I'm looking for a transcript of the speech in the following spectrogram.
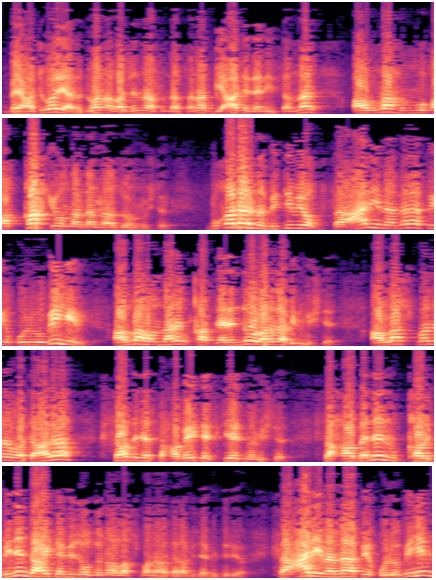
beyatı var ya Rıdvan ağacının altında sana biat eden insanlar Allah muhakkak ki onlardan razı olmuştur. Bu kadar mı? Bitim yok. فَعَلِمَ مَا فِي قُلُوبِهِمْ Allah onların kalplerinde olanı da bilmiştir. Allah subhanehu ve teala sadece sahabeyi tezkiye etmemiştir. Sahabenin kalbinin dahi temiz olduğunu Allah subhanehu ve teala bize bildiriyor. فَعَلِمَ مَا فِي قُلُوبِهِمْ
